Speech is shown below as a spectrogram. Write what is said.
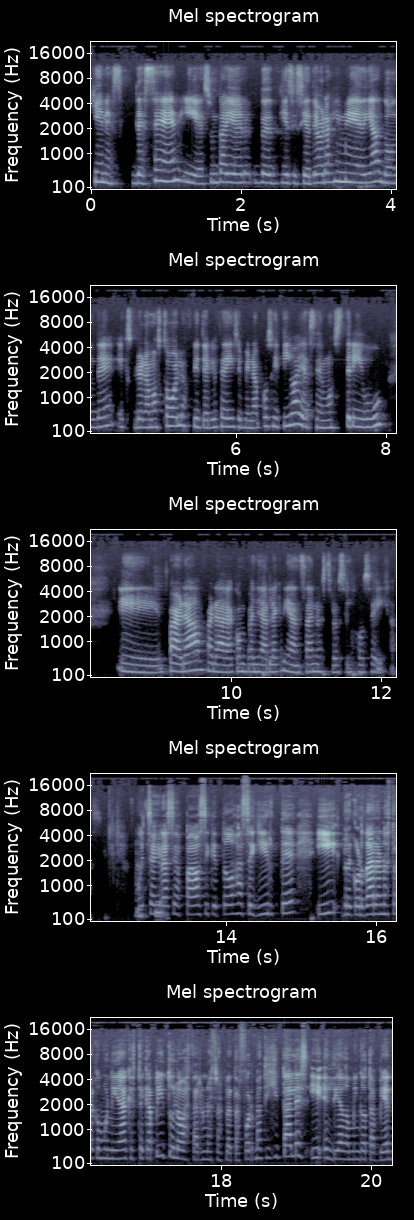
quienes deseen y es un taller de 17 horas y media donde exploramos todos los criterios de disciplina positiva y hacemos tribu eh, para, para acompañar la crianza de nuestros hijos e hijas. Muchas gracias, Pau. Así que todos a seguirte y recordar a nuestra comunidad que este capítulo va a estar en nuestras plataformas digitales y el día domingo también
